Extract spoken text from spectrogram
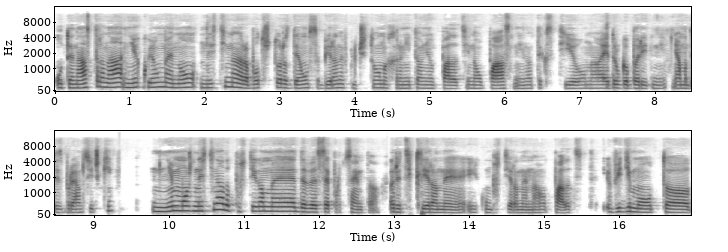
От една страна, ние ако имаме едно наистина работещо разделно събиране, включително на хранителни отпадъци, на опасни, на текстил, на едрогабаритни, няма да изброявам всички, ние може наистина да постигаме 90% рециклиране и компостиране на отпадъците. Видимо от а,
